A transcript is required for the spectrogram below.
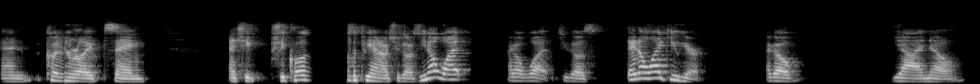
and couldn't really sing. And she she closed the piano. She goes, "You know what?" I go, "What?" She goes, "They don't like you here." I go, "Yeah, I know."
